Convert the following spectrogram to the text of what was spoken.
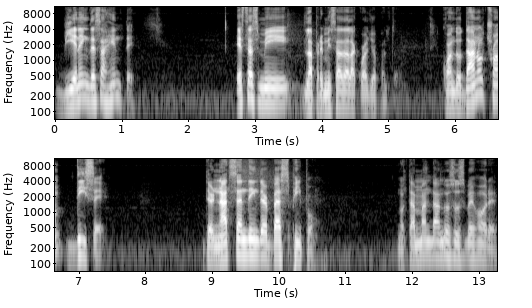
vienen de esa gente. Esta es mi, la premisa de la cual yo parto. Cuando Donald Trump dice, they're not sending their best people, no están mandando sus mejores,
